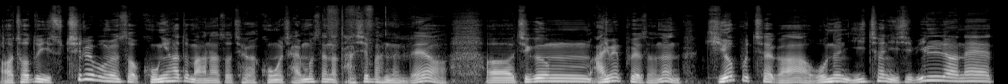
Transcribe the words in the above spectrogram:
어, 저도 이 수치를 보면서 공이 하도 많아서 제가 공을 잘못 셌나 다시 봤는데요. 어, 지금 IMF에서는 기업 부채가 오는 2021년에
